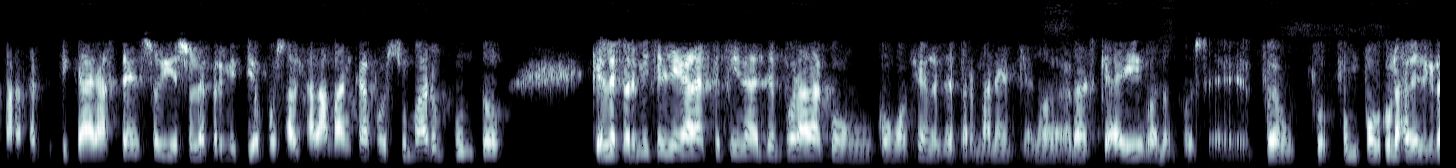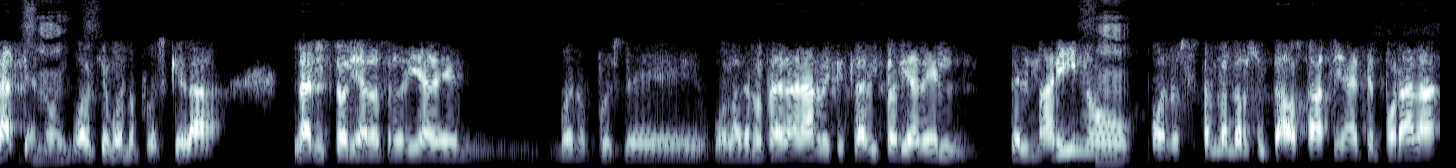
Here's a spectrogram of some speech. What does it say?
para certificar el ascenso y eso le permitió pues al Salamanca pues sumar un punto que le permite llegar a este final de temporada con, con opciones de permanencia, ¿no? La verdad es que ahí, bueno, pues eh, fue, fue, fue, un poco una desgracia, ¿no? Igual que, bueno, pues que la, la victoria el otro día de, bueno, pues de, o la derrota de la Narve, que es la victoria del, del Marino. Bueno, se están dando resultados cada final de temporada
